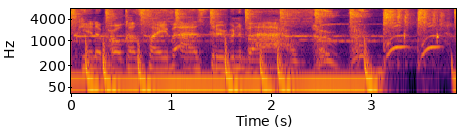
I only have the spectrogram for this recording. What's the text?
مسكين بحو كان صايب استريب نباعهم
